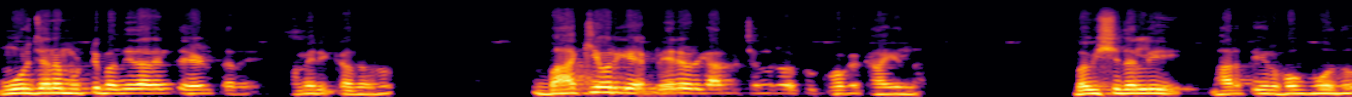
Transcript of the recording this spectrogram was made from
ಮೂರ್ ಜನ ಮುಟ್ಟಿ ಬಂದಿದ್ದಾರೆ ಅಂತ ಹೇಳ್ತಾರೆ ಅಮೆರಿಕಾದವರು. ಬಾಕಿಯವರಿಗೆ, ಬೇರೆಯವ್ರಿಗೆ ಯಾರಿಗೂ ಚಂದ್ರಲೋಕಕ್ಕೆ ಹೋಗಕ್ಕಾಗಿಲ್ಲ. ಭವಿಷ್ಯದಲ್ಲಿ ಭಾರತೀಯರು ಹೋಗ್ಬೋದು.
